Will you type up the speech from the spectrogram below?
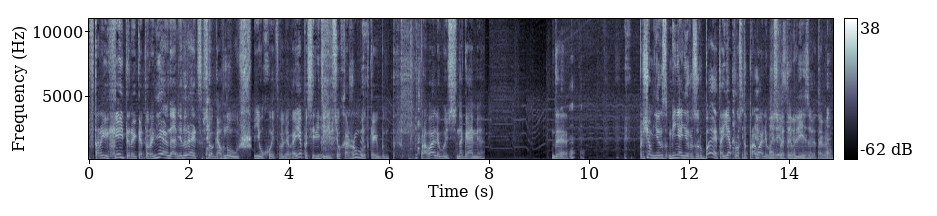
Вторые, хейтеры, которые, не, да, мне нравится, все, говно уж, и уходит. А я посередине все хожу, вот как бы проваливаюсь ногами. Да. Причем не раз- меня не разрубает, а я просто проваливаюсь в это в лезвие. такое,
